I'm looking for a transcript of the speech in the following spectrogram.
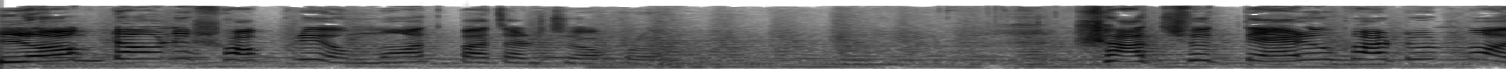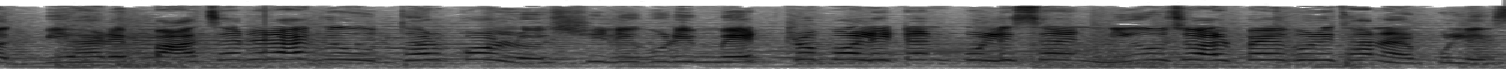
লকডাউনে সক্রিয় মদ পাচার চক্র। সাতশো তেরো কার্টুন মদ বিহারে পাচারের আগে উদ্ধার করল শিলিগুড়ি মেট্রোপলিটন পুলিশের নিউ জলপাইগুড়ি থানার পুলিশ।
